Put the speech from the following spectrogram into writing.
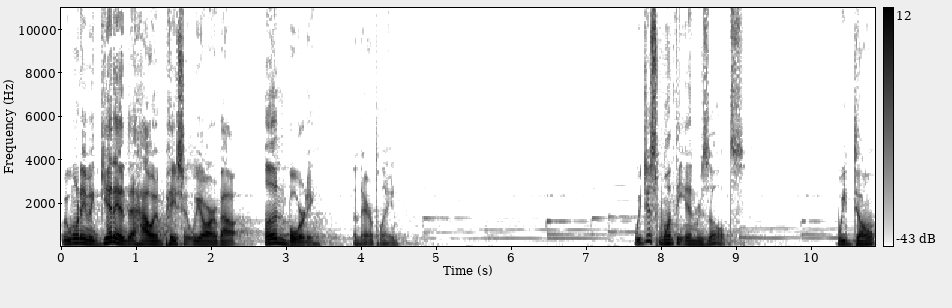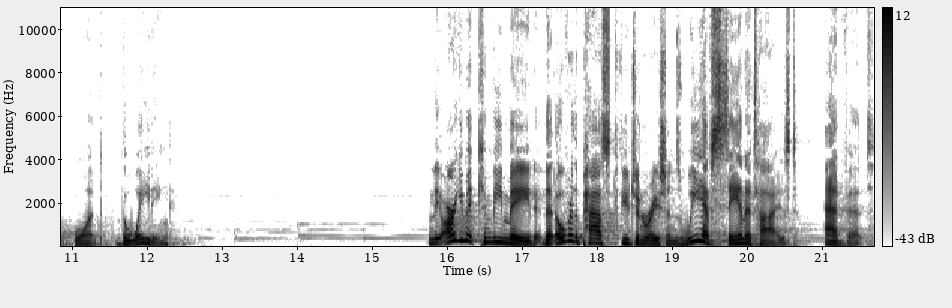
We won't even get into how impatient we are about unboarding an airplane. We just want the end results. We don't want the waiting. And the argument can be made that over the past few generations, we have sanitized Advent,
